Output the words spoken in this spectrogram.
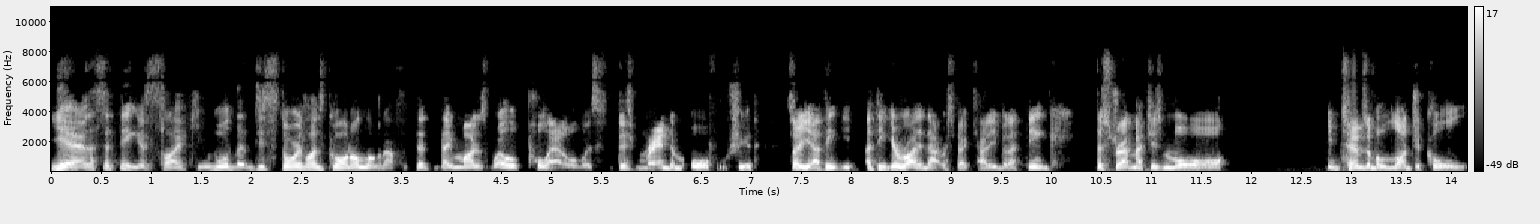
yeah, that's the thing. It's like, well, the, this storyline's gone on long enough that they might as well pull out all this this random awful shit. So yeah, I think I think you're right in that respect, Taddy. But I think the strap match is more in terms of a logical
